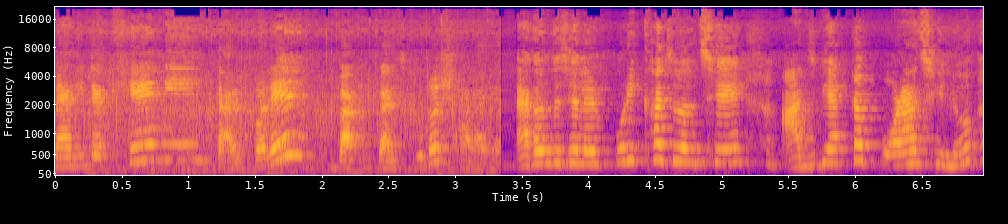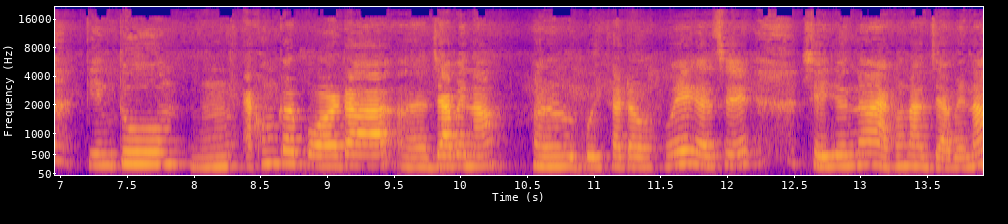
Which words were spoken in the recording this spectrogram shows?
ম্যাগিটা খেয়ে নিই, তারপরে বাকি কাজগুলো সারা যায়। এখন তো ছেলের পরীক্ষা চলছে। আজকে একটা পড়া ছিল, কিন্তু এখনকার পড়াটা যাবে না। পরীক্ষাটা হয়ে গেছে, সেই জন্য এখন আর যাবে না।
